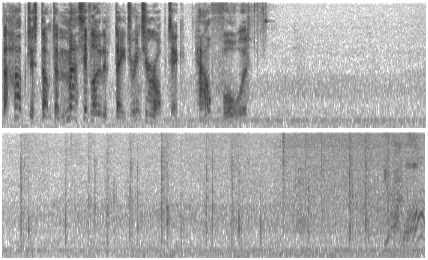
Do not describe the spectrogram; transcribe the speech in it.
The hub just dumped a massive load of data into your optic. How forward? You what?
